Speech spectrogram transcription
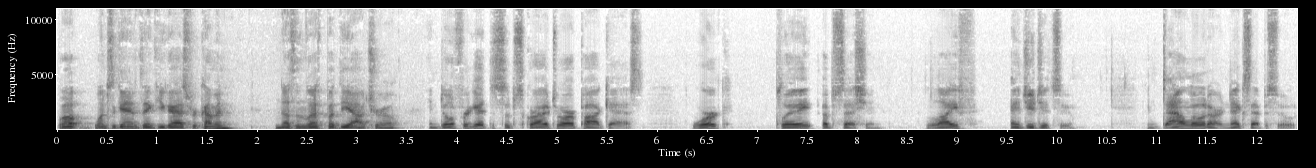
Well, once again, thank you guys for coming. Nothing left but the outro. And don't forget to subscribe to our podcast Work, Play, Obsession, Life, and Jiu Jitsu. And download our next episode.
